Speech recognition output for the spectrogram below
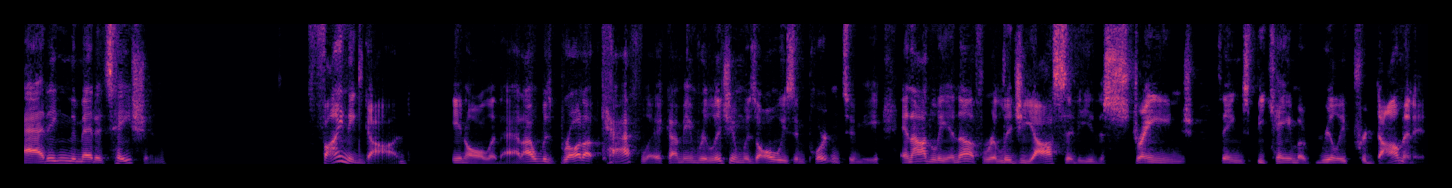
adding the meditation, finding God in all of that. I was brought up Catholic. I mean, religion was always important to me. And oddly enough, religiosity, the strange things became a really predominant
